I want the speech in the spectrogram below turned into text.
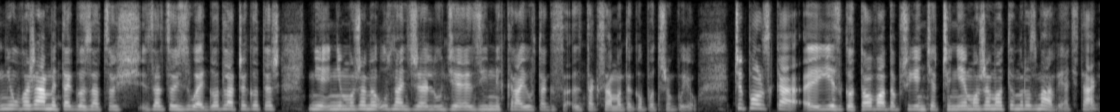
nie uważamy tego za coś, za coś złego, dlaczego też nie, nie możemy uznać, że ludzie z innych krajów tak, tak samo tego potrzebują. Czy Polska e, jest gotowa do przyjęcia, czy nie, możemy o tym rozmawiać, tak?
